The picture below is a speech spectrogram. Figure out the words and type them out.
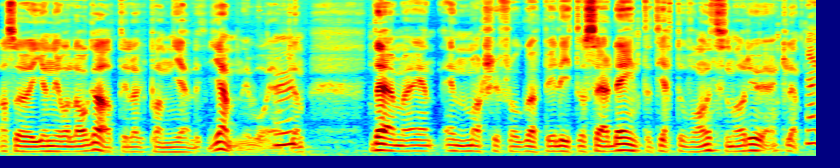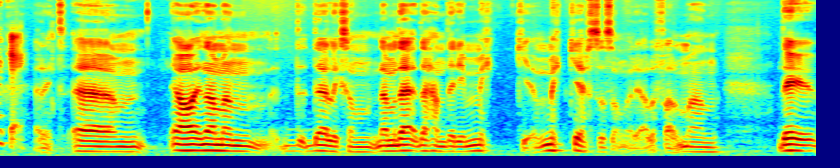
alltså juniorlag har alltid legat på en jävligt jämn nivå egentligen. Det här med en, en match ifrån att gå upp i elit och så här, det är inte ett jätteovanligt scenario egentligen. Okej. Är det inte. Ehm, ja, nej men det, det är liksom, nej men det, det händer i mycket, mycket säsonger i alla fall. Men det är ju,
